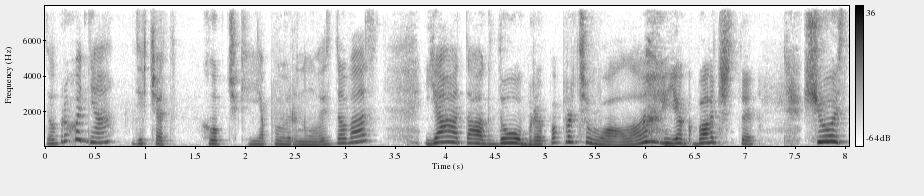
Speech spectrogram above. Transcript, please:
Доброго дня, дівчат, хлопчики, я повернулась до вас. Я так добре попрацювала. Як бачите, щось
